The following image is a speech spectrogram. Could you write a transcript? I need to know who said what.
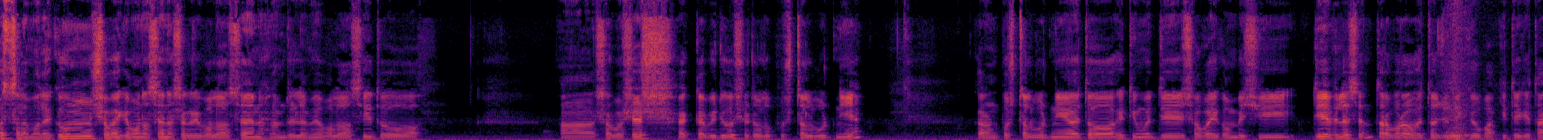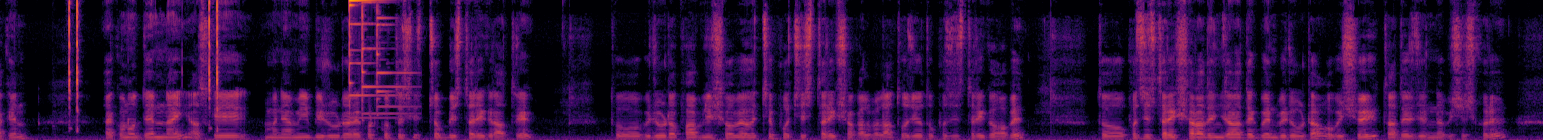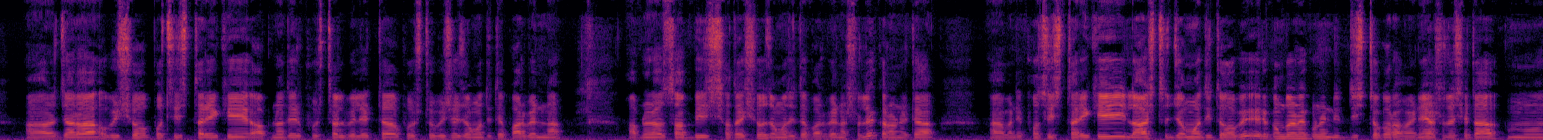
Speaker 1: আসসালামু আলাইকুম। সবাই কেমন আছেন? আশা করি ভালো আছেন। আলহামদুলিল্লাহ আমি ভালো আছি। তো সর্বশেষ একটা ভিডিও সেটা হলো পোস্টাল বুট নিয়ে। কারণ পোস্টাল বুট নিয়ে হয়তো ইতিমধ্যে সবাই কম বেশি দিয়ে ফেলেছেন। তারপরে হয়তো যদি কেউ বাকি থেকে থাকেন এখনও দেন নাই। আজকে মানে আমি ভিডিওটা রেকর্ড করতেছি চব্বিশ তারিখ রাত্রে। তো ভিডিওটা পাবলিশ হবে হচ্ছে পঁচিশ তারিখ সকালবেলা। তো, যেহেতু পঁচিশ তারিখে হবে তো পঁচিশ তারিখ সারাদিন যারা দেখবেন ভিডিওটা, অবশ্যই তাদের জন্য বিশেষ করে। আর যারা অবশ্য পঁচিশ তারিখে আপনাদের পোস্টাল ব্যালেটটা পোস্ট অফিসে জমা দিতে পারবেন না, আপনারাও ছাব্বিশ, সাতাইশেও জমা দিতে পারবেন আসলে, কারণ এটা মানে পঁচিশ তারিখেই লাস্ট জমা দিতে হবে, এরকম ধরনের কোনো নির্দিষ্ট করা হয়নি। আসলে সেটা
